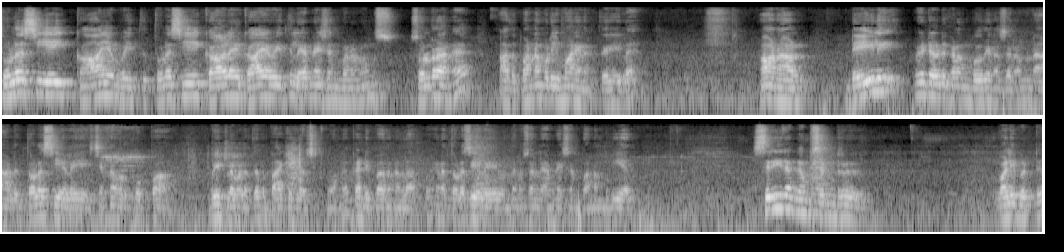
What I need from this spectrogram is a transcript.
துளசியை காய வைத்து துளசியை காலை காய வைத்து லேமினேஷன் பண்ணணும்னு சொல்கிறாங்க அது பண்ண முடியுமான்னு எனக்கு தெரியல. ஆனால் டெய்லி வீட்டை விட்டு கிளம்பும்போது என்ன சொல்லணும் நாலு துளசி இலையை சின்ன ஒரு குப்பா வீட்டில் வளர்த்து அதை பாக்கெட்டில் வச்சுட்டு போங்க. கண்டிப்பாக நல்லாயிருக்கும். ஏன்னா துளசி இலையை வந்து என்ன சொல்ல லேமினேஷன் பண்ண முடியாது. ஸ்ரீரங்கம் சென்று வழிபட்டு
